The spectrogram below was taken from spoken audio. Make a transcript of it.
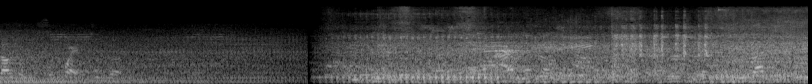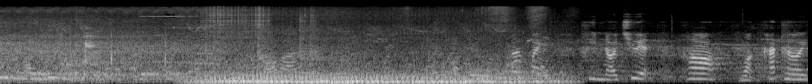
giáo dục sức khỏe Trung ương. nói chuyện, ho hoặc khát hơi.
